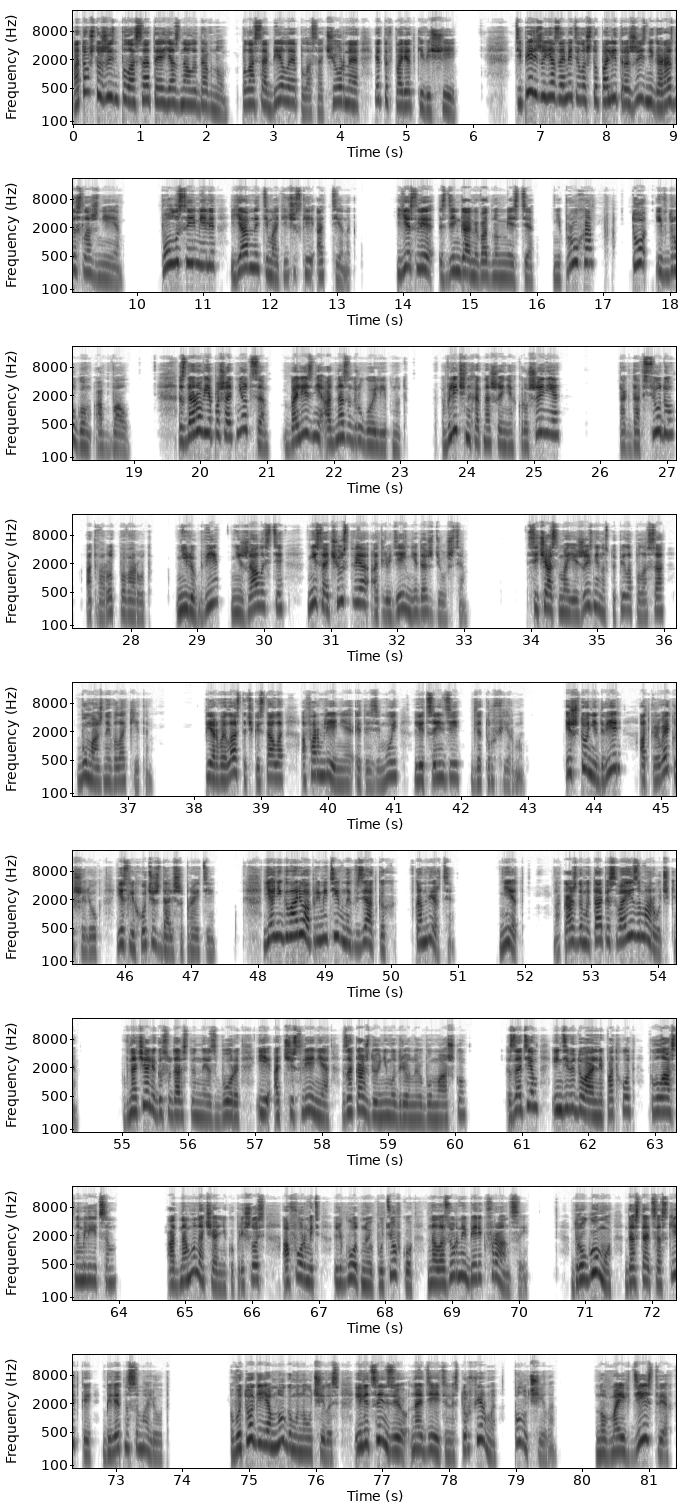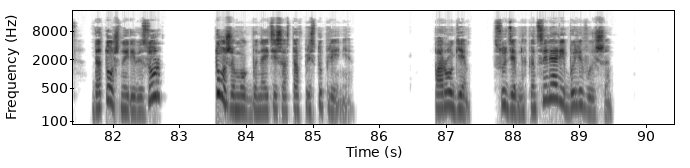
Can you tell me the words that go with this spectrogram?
О том, что жизнь полосатая, я знала давно. Полоса белая, полоса черная — это в порядке вещей. Теперь же я заметила, что палитра жизни гораздо сложнее. Полосы имели явный тематический оттенок. Если с деньгами в одном месте непруха, то и в другом обвал. Здоровье пошатнется, болезни одна за другой липнут. В личных отношениях крушение, тогда всюду отворот-поворот. Ни любви, ни жалости, ни сочувствия от людей не дождешься. Сейчас в моей жизни наступила полоса бумажной волокиты. Первой ласточкой стало оформление этой зимой лицензии для турфирмы. И что не дверь, открывай кошелек, если хочешь дальше пройти. Я не говорю о примитивных взятках в конверте. Нет, на каждом этапе свои заморочки. Вначале государственные сборы и отчисления за каждую немудреную бумажку, затем индивидуальный подход к властным лицам. Одному начальнику пришлось оформить льготную путевку на Лазурный берег Франции, другому достать со скидкой билет на самолет. В итоге я многому научилась и лицензию на деятельность турфирмы получила. Но в моих действиях дотошный ревизор тоже мог бы найти состав преступления. Пороги судебных канцелярий были выше.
